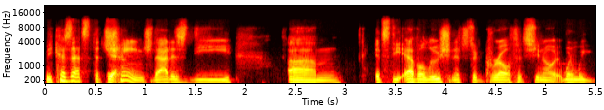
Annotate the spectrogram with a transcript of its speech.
because that's the Yeah. change that is the um it's the evolution it's the growth it's you know when we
